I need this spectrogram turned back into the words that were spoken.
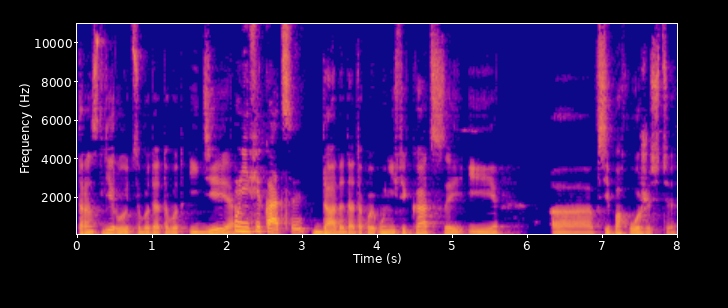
транслируется вот эта вот идея... Унификации. Да, да, да, такой унификации и э, всепохожести.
